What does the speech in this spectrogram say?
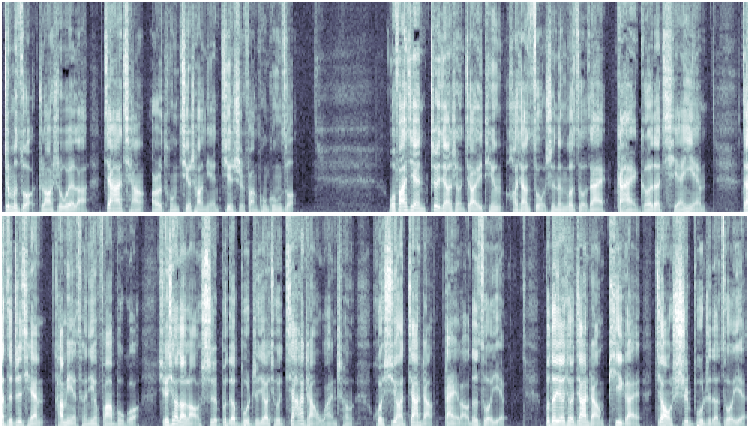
这么做主要是为了加强儿童青少年近视防控工作。我发现浙江省教育厅好像总是能够走在改革的前沿。在此之前，他们也曾经发布过学校的老师不得布置要求家长完成或需要家长代劳的作业，不得要求家长批改教师布置的作业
